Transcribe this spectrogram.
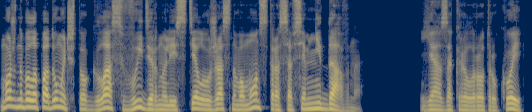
Можно было подумать, что глаз выдернули из тела ужасного монстра совсем недавно. Я закрыл рот рукой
